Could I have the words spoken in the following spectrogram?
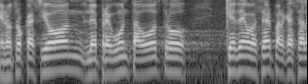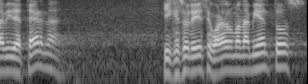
En otra ocasión le pregunta a otro, ¿qué debo hacer para alcanzar la vida eterna? Y Jesús le dice, guarda los mandamientos.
